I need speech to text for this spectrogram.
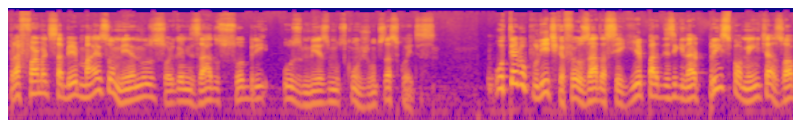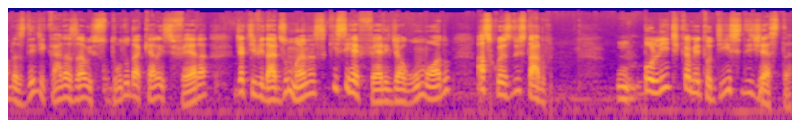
Para a forma de saber mais ou menos organizado sobre os mesmos conjuntos das coisas. O termo política foi usado a seguir para designar principalmente as obras dedicadas ao estudo daquela esfera de atividades humanas que se refere de algum modo às coisas do Estado. Hum. Política metodice digesta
